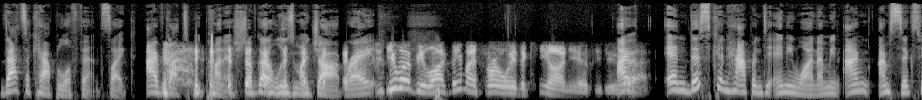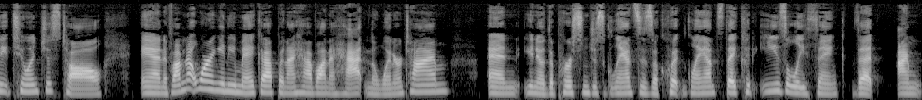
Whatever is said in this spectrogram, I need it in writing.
That's a capital offense. Like I've got to be punished. I've got to lose my job, right? You might be locked. They might throw away the key on you if you do that. And this can happen to anyone. I mean, I'm I'm six feet two inches tall, and if I'm not wearing any makeup and I have on a hat in the wintertime, and you know the person just glances a quick glance they could easily think that i'm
